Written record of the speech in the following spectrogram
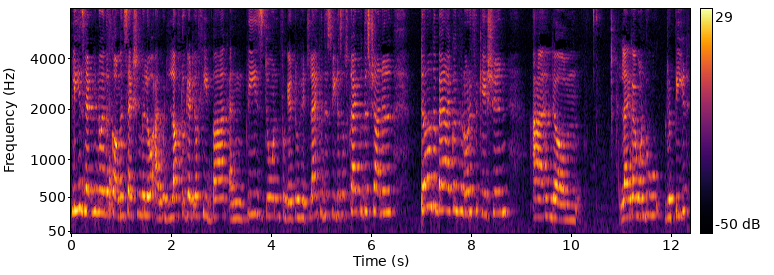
please let me know in the comment section below. I would love to get your feedback and please don't forget to hit like to this video subscribe to this channel turn on the bell icon for notification and um, like I want to repeat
